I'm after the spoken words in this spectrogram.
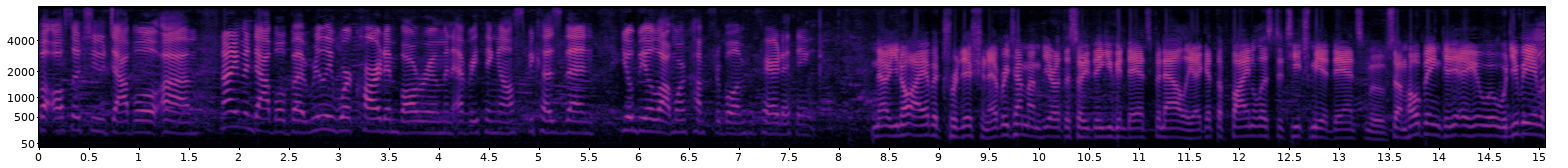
but also to dabble, um, not even dabble, but really work hard in ballroom and everything else because then you'll be a lot more comfortable and prepared. I think. Now, you know, I have a tradition. Every time I'm here at the So You Think You Can Dance finale, I get the finalists to teach me a dance move. So I'm hoping, can, would you be able,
